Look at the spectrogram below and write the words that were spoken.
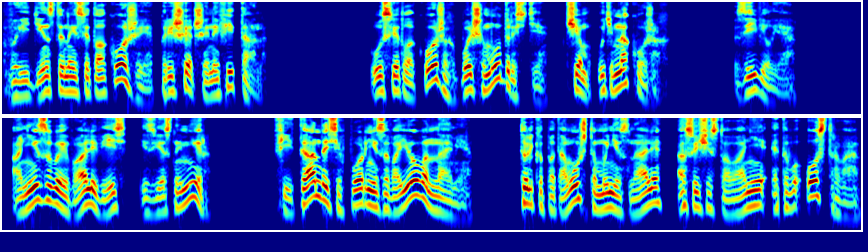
вы единственные светлокожие, пришедшие на фейтан. У светлокожих больше мудрости, чем у темнокожих, заявил я. Они завоевали весь известный мир. Фейтан до сих пор не завоеван нами, только потому, что мы не знали о существовании этого острова,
